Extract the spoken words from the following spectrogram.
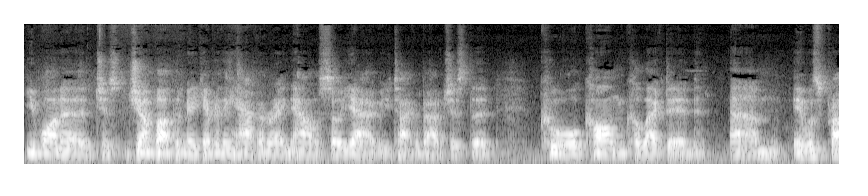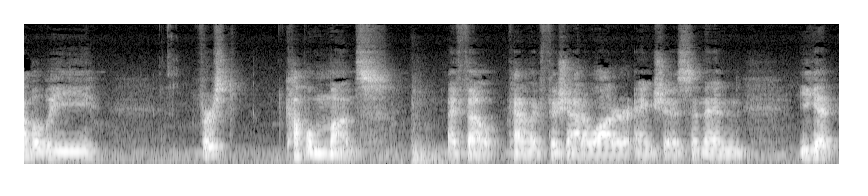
you want to just jump up and make everything happen right now. So yeah, you talk about just the cool, calm, collected. Um, it was probably first couple months. I felt kind of like fish out of water, anxious, and then you get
